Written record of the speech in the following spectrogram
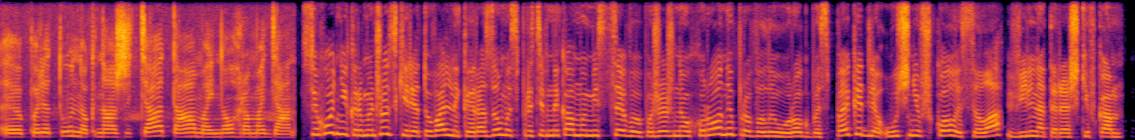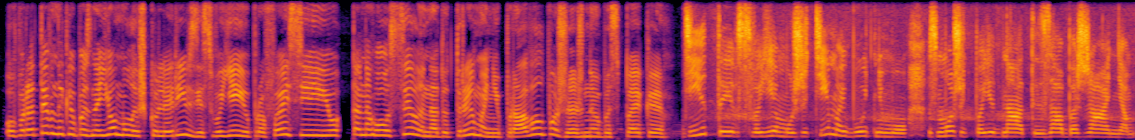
е, порятунок на життя та майно громадян. Сьогодні кременчуцькі рятувальники разом із працівниками місцевої пожежної охорони провели урок безпеки для учнів школи села Вільна Терешківка. Оперативники познайомили школярів зі своєю професією та наголосили на дотриманні правил пожежної безпеки. Діти в своєму житті майбутньому зможуть поєднати за бажанням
